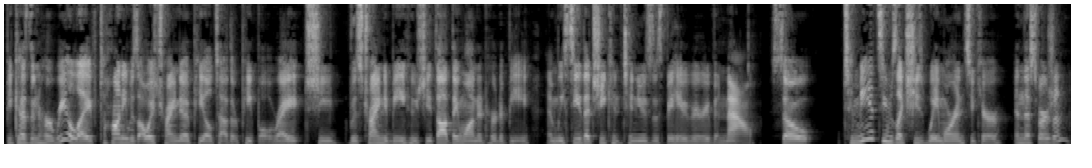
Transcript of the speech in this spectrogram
Because in her real life, Tahani was always trying to appeal to other people, right? She was trying to be who she thought they wanted her to be. And we see that she continues this behavior even now. So to me, it seems like she's way more insecure in this version,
